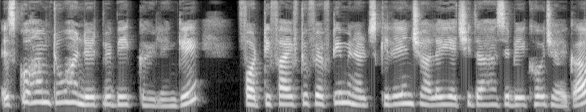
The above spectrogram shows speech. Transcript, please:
इसको हम 200 पे बेक कर लेंगे। 45 टू 50 मिनट्स के लिए इंशाल्लाह ये अच्छी तरह से बेक हो जाएगा।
